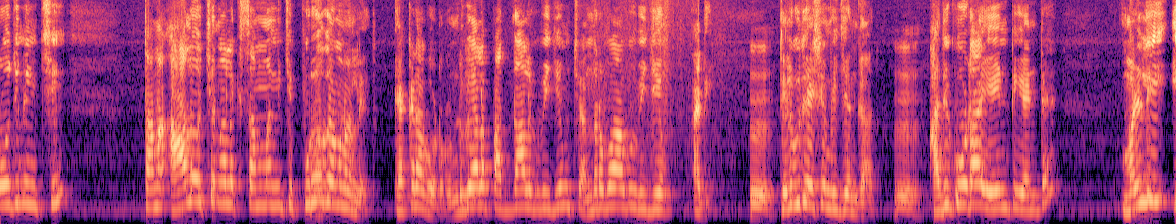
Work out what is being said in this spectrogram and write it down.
రోజు నుంచి తన ఆలోచనలకు సంబంధించి పురోగమనం లేదు. ఎక్కడా కూడా. రెండు వేల పద్నాలుగు విజయం చంద్రబాబు విజయం అది. తెలుగుదేశం విజయం కాదు. అది కూడా ఏంటి అంటే మళ్ళీ ఈ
